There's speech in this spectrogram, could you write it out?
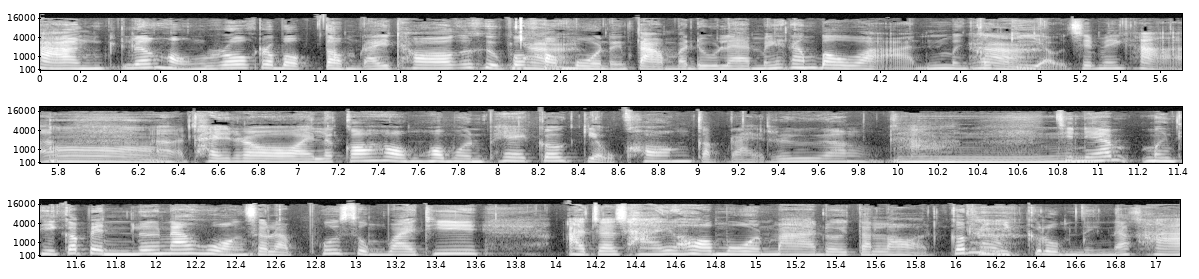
ทางเรื่องของโรคระบบต่อมไร้ท่อ ก็คือพวกค่ะฮอร์โมนต่างๆ มาดูแลไม่กระทั่งเบาหวานมันก็ค่ะเกี่ยวใช่ไหมคะอ๋ออ่าไทรอยด์แล้วก็ฮอร์โมนเพศก็เกี่ยวข้องกับหลายเรื่องอืมค่ะทีเนี้ยบางทีก็เป็นเรื่องน่าห่วงสำหรับผู้สูงวัยที่ อาจจะใช้ฮอร์โมนมาโดยตลอดก็มีค่ะอีกกลุ่มหนึ่งนะคะ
